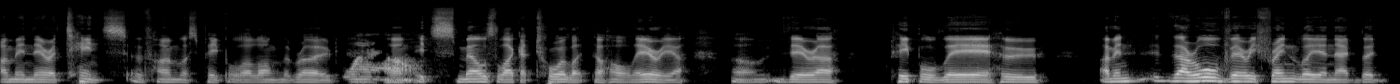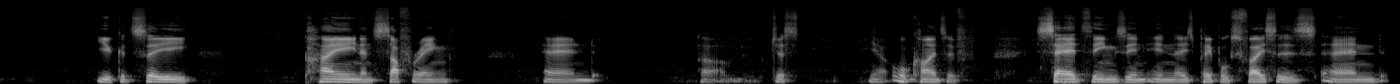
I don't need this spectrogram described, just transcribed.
I mean, there are tents of homeless people along the road. Wow. Um, it smells like a toilet, the whole area. Um, there are people there who, I mean, they're all very friendly and that, but you could see pain and suffering and um, just, you know, all kinds of sad things in, in these people's faces. And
